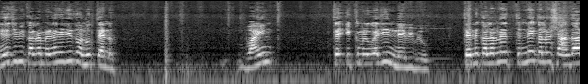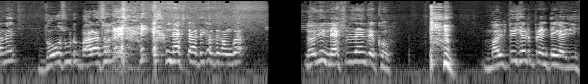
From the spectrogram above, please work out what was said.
ਇਹਦੇ 'ਚ ਵੀ ਕਲਰ ਮਿਲਣਗੇ ਜੀ ਤੁਹਾਨੂੰ ਤਿੰਨ। ਵਾਈਨ ਤੇ ਇੱਕ ਮਿਲੂਗਾ ਜੀ ਨੇਵੀ ਬਲੂ ਤਿੰਨ ਕਲਰ ਨੇ, ਤਿੰਨੇ ਕਲਰ ਸ਼ਾਨਦਾਰ ਨੇ। ਦੋ ਸੂਟ 1200 ਦੇ। ਨੈਕਸਟ ਆਰਟੀਕਲ ਦਿਖਾਉਂਗਾ ਲਓ ਜੀ ਨੈਕਸਟ ਡਿਜ਼ਾਈਨ ਦੇਖੋ। ਮਲਟੀ ਸ਼ੇਡ ਪ੍ਰਿੰਟਿੰਗ ਹੈ ਜੀ।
